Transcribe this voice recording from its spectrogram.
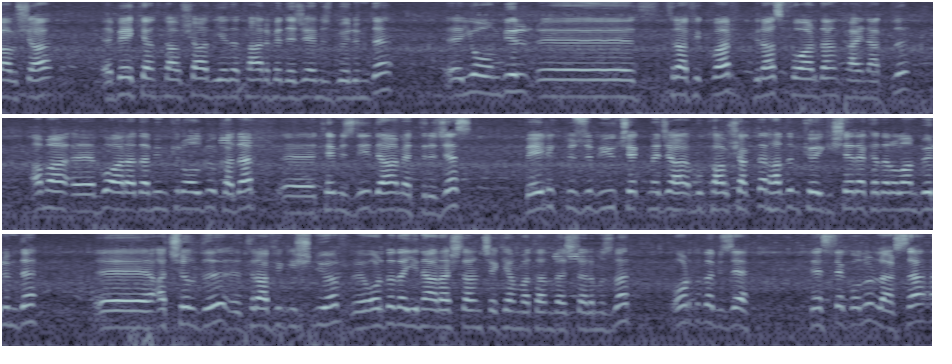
kavşağı, e, Beykent kavşağı diye de tarif edeceğimiz bölümde e, yoğun bir e, trafik var. Biraz fuardan kaynaklı. Ama e, bu arada mümkün olduğu kadar e, temizliği devam ettireceğiz. Beylikdüzü Büyükçekmece bu kavşaktan Hadımköy gişelere kadar olan bölümde e, açıldı. E, trafik işliyor. E, orada da yine araçlarını çeken vatandaşlarımız var. Orada da bize destek olurlarsa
